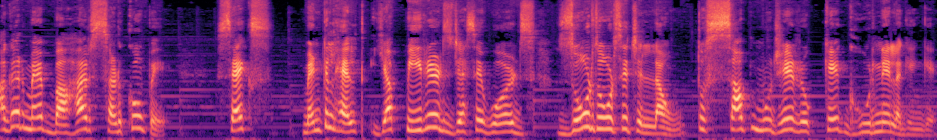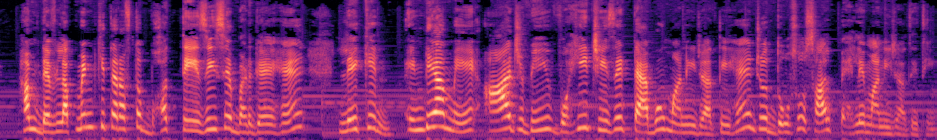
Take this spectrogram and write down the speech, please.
अगर मैं बाहर सड़कों पे सेक्स मेंटल हेल्थ या पीरियड्स जैसे वर्ड्स ज़ोर ज़ोर से चिल्लाऊं तो सब मुझे रुक के घूरने लगेंगे। हम डेवलपमेंट की तरफ़ तो बहुत तेज़ी से बढ़ गए हैं, लेकिन इंडिया में आज भी वही चीज़ें टैबू मानी जाती हैं जो 200 साल पहले मानी जाती थी।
